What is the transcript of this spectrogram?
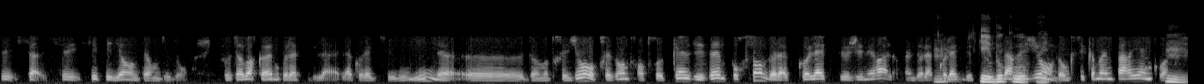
c'est payant en termes de dons. Il faut savoir quand même que la, la, collecte féminine euh, dans notre région représente entre 15 et 20% de la collecte générale, enfin de la mmh. collecte de toute la région. Donc c'est quand même pas rien, quoi. Mmh.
